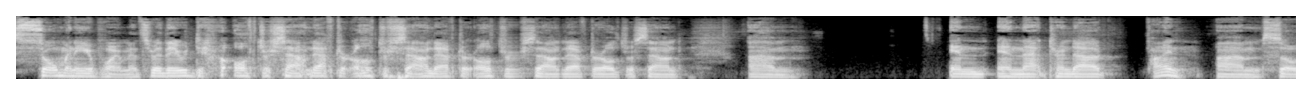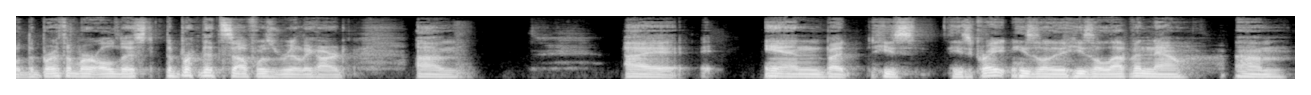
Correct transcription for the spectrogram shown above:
so many appointments where they would do ultrasound after ultrasound after ultrasound after ultrasound um and and that turned out fine. Um so the birth of our oldest the birth itself was really hard. Um i and but he's he's great. He's he's 11 now. Um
